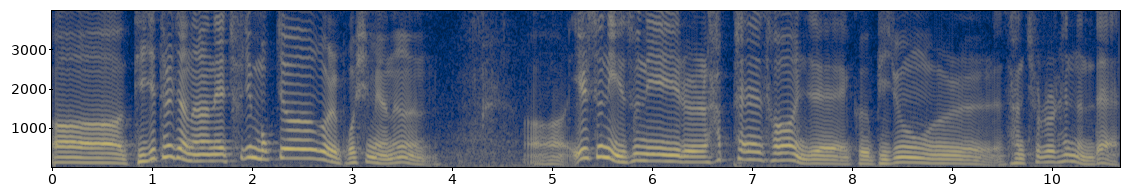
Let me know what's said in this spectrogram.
어, 디지털 전환의 추진 목적을 보시면은 어, 1순위, 2순위를 합해서 이제 그 비중을 산출을 했는데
